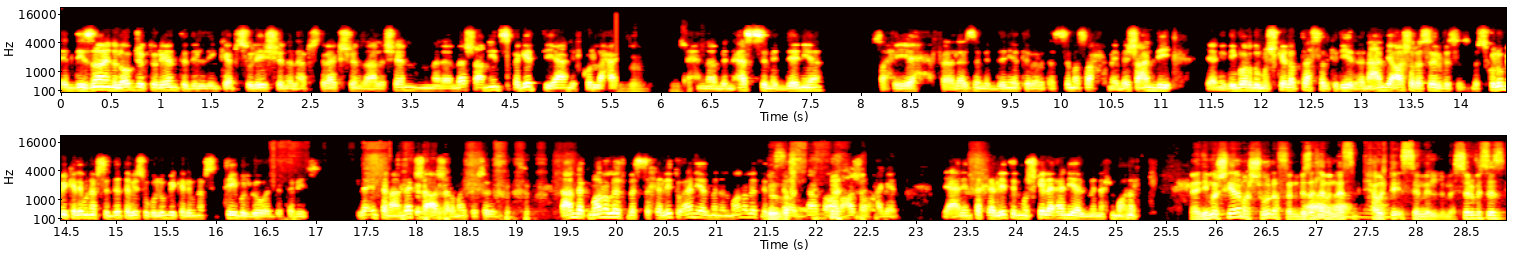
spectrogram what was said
الديزاين الاوبجكت اورينتد الانكابسوليشن الابستراكشنز علشان ما نبقاش عاملين سباجيتي يعني في كل حاجة. إحنا بنقسم الدنيا. صحيح فلازم الدنيا تبقى متقسمة صح. ما يبقاش عندي يعني دي برضو مشكلة بتحصل كتير أنا عندي 10 services بس كلهم بيكلموا نفس ال database وكلهم بيكلموا نفس ال table جوه ال database لا أنت ما عندكش 10 microservices أنت عندك monolith بس خليته انيل من ال monolith اللي أنت وزعته على 10 حاجات. يعني أنت خليت المشكلة انيل من ال monolith دي مشكلة مشهورة في بالذات لما الناس بتحاول تقسم ال services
